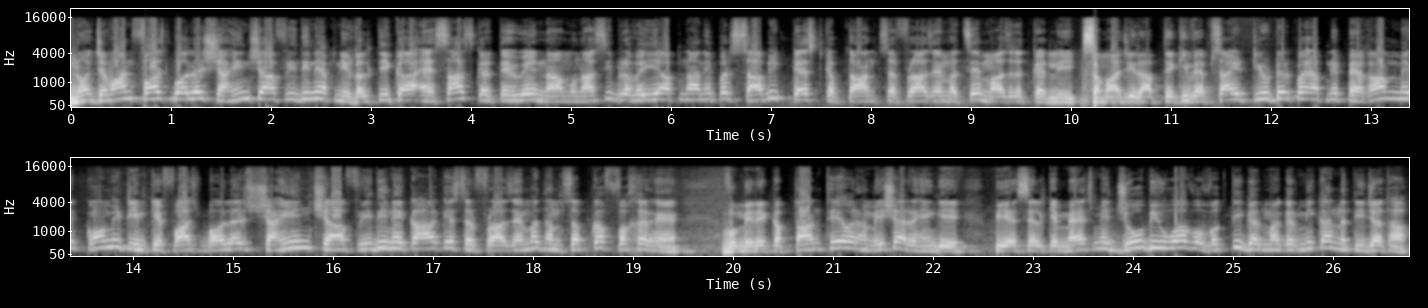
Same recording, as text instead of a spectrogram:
नौजवान फास्ट बॉलर शाहीन शाह अफरीदी ने अपनी गलती का एहसास करते हुए नामुनासिब रवैया अपनाने पर सबक टेस्ट कप्तान सरफराज अहमद से माजरत कर ली। समाजी रबते की वेबसाइट ट्विटर पर अपने पैगाम में कौमी टीम के फास्ट बॉलर शाहीन शाह अफरीदी ने कहा कि सरफराज अहमद हम सब का फख्र हैं। वो मेरे कप्तान थे और हमेशा रहेंगे। पीएसएल के मैच में जो भी हुआ, वो वक्ती गर्मा गर्मी का नतीजा था।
